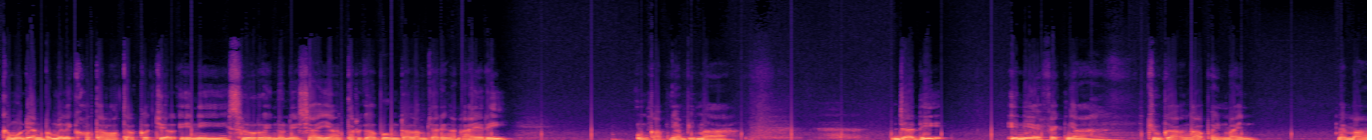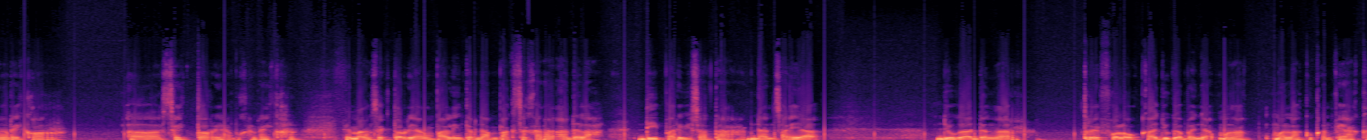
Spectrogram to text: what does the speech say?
Kemudian pemilik hotel-hotel kecil ini seluruh Indonesia yang tergabung dalam jaringan Airi, ungkapnya Bima. Jadi ini efeknya juga nggak main-main. Memang rekor uh, sektor ya bukan rekor. Memang sektor yang paling terdampak sekarang adalah di pariwisata dan saya juga dengar Traveloka juga banyak melakukan PHK.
